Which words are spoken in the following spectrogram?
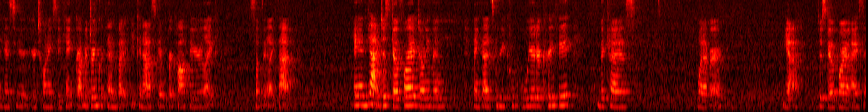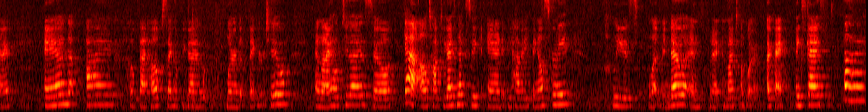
I guess you're you're 20, so you can't grab a drink with him, but you can ask him for coffee or like something like that. And yeah, just go for it. Don't even think that it's gonna be weird or creepy because whatever. Yeah, just go for it, I say. And I hope that helps. I hope you guys learned a thing or two and that I helped you guys. So yeah, I'll talk to you guys next week. And if you have anything else for me, please let me know and put it in my Tumblr. Okay, thanks guys. Bye.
